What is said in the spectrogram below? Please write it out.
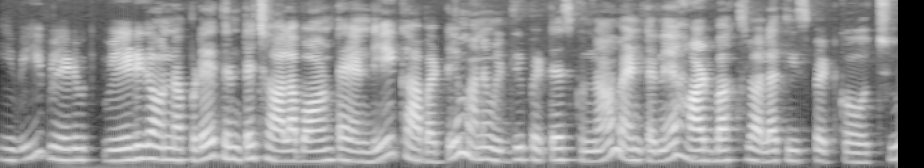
ఇవి వేడి వేడిగా ఉన్నప్పుడే తింటే చాలా బాగుంటాయండి. కాబట్టి మనం ఇడ్లీ పెట్టేసుకున్న వెంటనే హాట్ బాక్స్లో అలా తీసి పెట్టుకోవచ్చు.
